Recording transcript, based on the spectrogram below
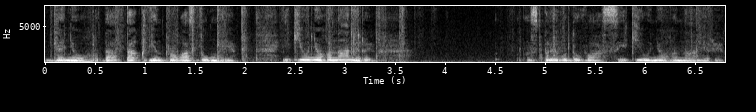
для нього. Да? Так він про вас думає. Які у нього наміри з приводу вас? Які у нього наміри?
